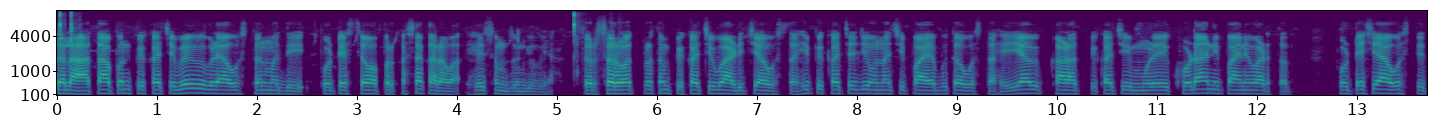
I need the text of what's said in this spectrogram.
चला आता आपण पिकाच्या वेगवेगळ्या अवस्थांमध्ये पोटॅशचा वापर कसा करावा हे समजून घेऊया. तर सर्वात प्रथम पिकाची वाढीची अवस्था. ही पिकाच्या जीवनाची पायाभूत अवस्था आहे. या काळात पिकाची मुळे खोडा आणि पाने वाढतात. पोटॅश या अवस्थेत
